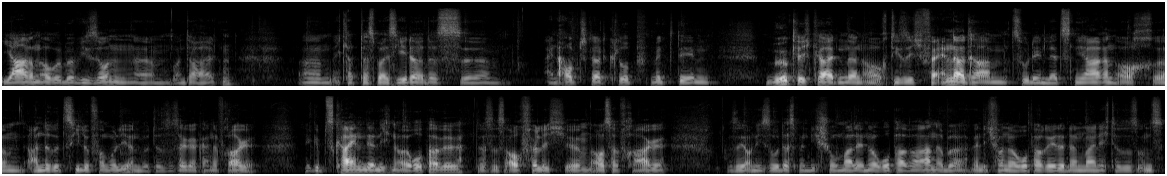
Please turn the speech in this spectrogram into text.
Jahren auch über Visionen ähm, unterhalten. Ähm, ich glaube, das weiß jeder, dass äh, ein Hauptstadtclub mit den Möglichkeiten dann auch, die sich verändert haben zu den letzten Jahren, auch ähm, andere Ziele formulieren wird. Das ist ja gar keine Frage. Hier gibt es keinen, der nicht in Europa will. Das ist auch völlig ähm, außer Frage. Es ist ja auch nicht so, dass wir nicht schon mal in Europa waren, aber wenn ich von Europa rede, dann meine ich, dass es uns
